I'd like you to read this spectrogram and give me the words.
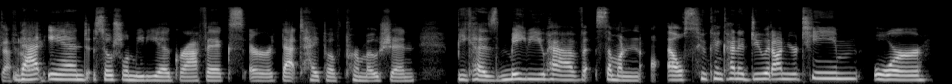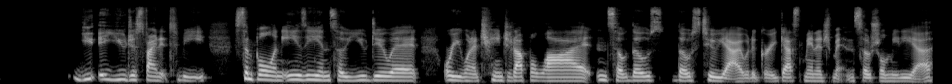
Definitely. That and social media graphics or that type of promotion because maybe you have someone else who can kind of do it on your team or you eh, you just find it to be simple and easy and so you do it or you want to change it up a lot and so those those two yeah I would agree guest management and social media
